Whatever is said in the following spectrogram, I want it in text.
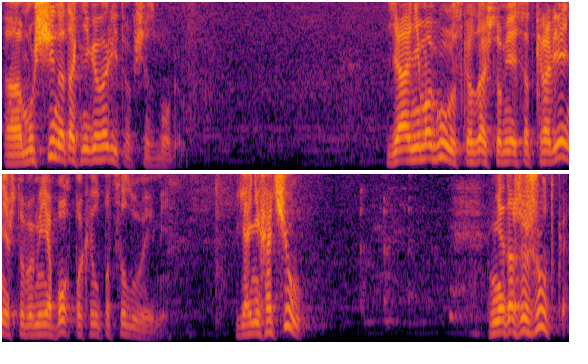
А мужчина так не говорит вообще с Богом. Я не могу сказать, что у меня есть откровение, чтобы меня Бог покрыл поцелуями. Я не хочу. Мне даже жутко.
